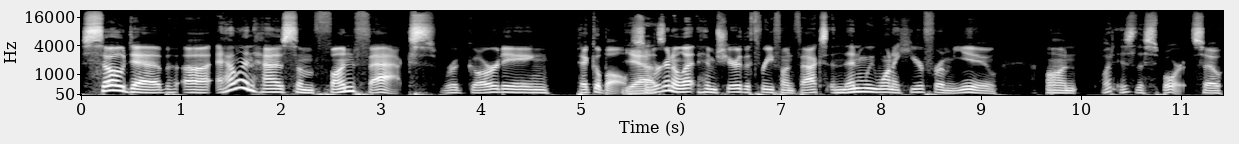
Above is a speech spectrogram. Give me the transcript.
So, Deb, uh, Alan has some fun facts regarding pickleball. So, we're going to let him share the three fun facts, and then we want to hear from you on what is the sport. So,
